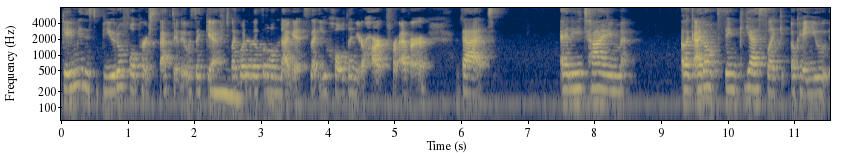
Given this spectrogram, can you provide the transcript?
gave me this beautiful perspective. It was a gift, mm. like one of those little nuggets that you hold in your heart forever. That anytime like i don't think yes like okay you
